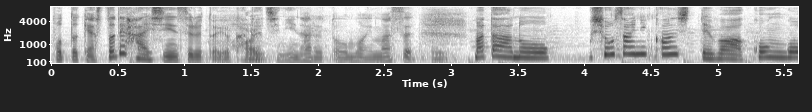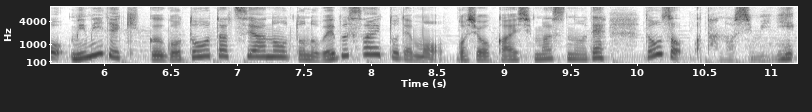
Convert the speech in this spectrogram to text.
ポッドキャストで配信するという形になると思います。はい、またあの詳細に関しては今後耳で聞く後藤達也ノートのウェブサイトでもご紹介しますのでどうぞお楽しみに。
